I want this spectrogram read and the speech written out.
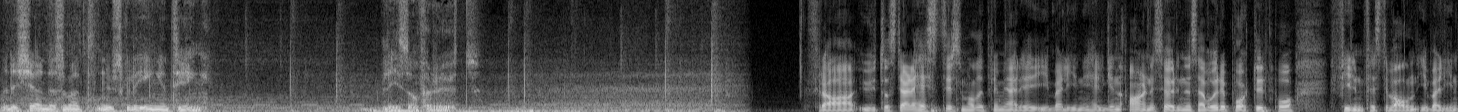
Men det kjennes som at nå skulle ingenting bli som forut. Fra Ut og stjele hester, som hadde premiere i Berlin i helgen. Arne Sørenes er vår reporter på filmfestivalen i Berlin.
